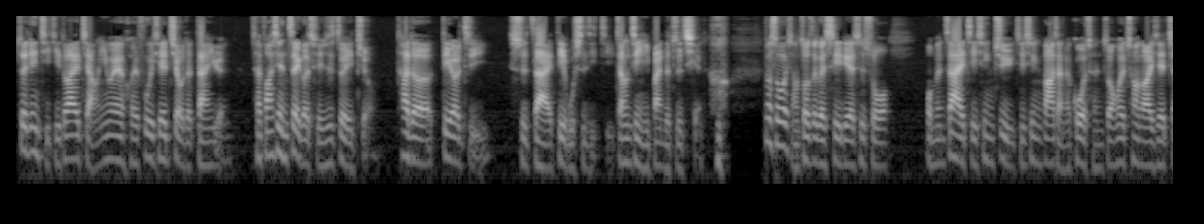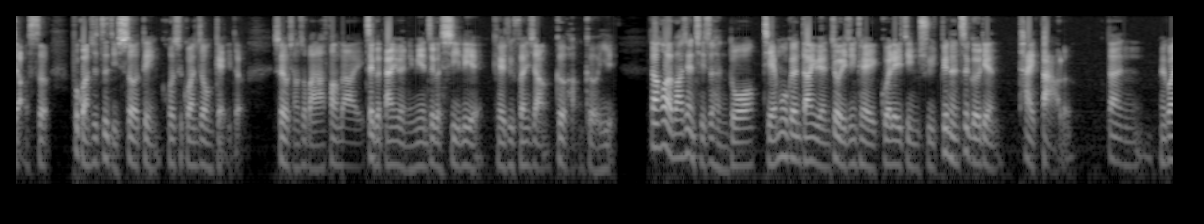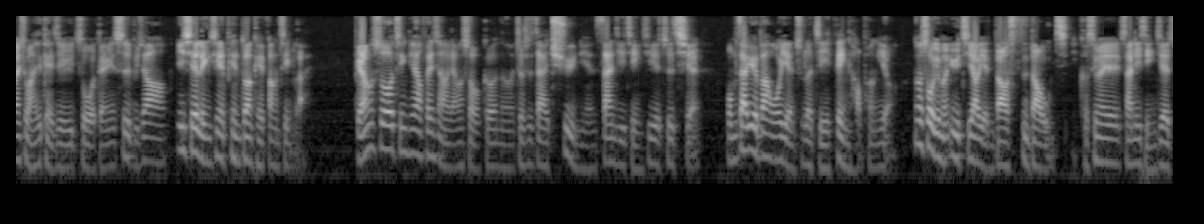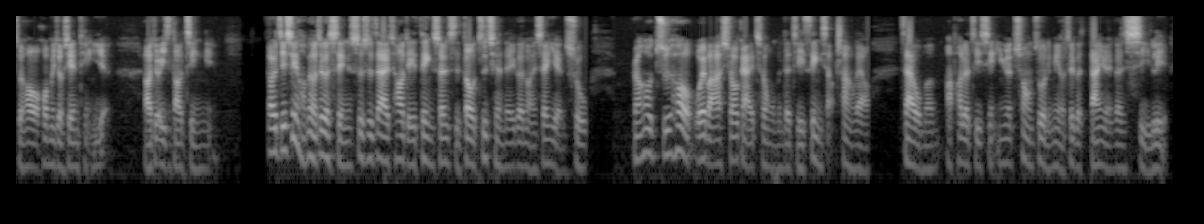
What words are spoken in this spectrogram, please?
最近几集都在讲，因为回复一些旧的单元，才发现这个其实是最久。它的第二集是在第五十几集，将近一半的之前。那时候我想做这个系列，是说我们在即兴剧、即兴发展的过程中，会创造一些角色，不管是自己设定或是观众给的。所以我想说，把它放在这个单元里面，这个系列可以去分享各行各业。但后来发现，其实很多节目跟单元就已经可以归类进去，变成这个有点太大了。但没关系，我还是可以继续做，等于是比较一些零星的片段可以放进来。比方说，今天要分享的两首歌呢，就是在去年三级警戒之前，我们在乐班我演出了即兴好朋友。那时候原本预计要演到四到五集，可是因为三级警戒之后，后面就先停演，然后就一直到今年。而即兴好朋友这个形式是在超级 thin 生死斗之前的一个暖身演出，然后之后我也把它修改成我们的即兴小畅聊，在我们阿抛的即兴音乐创作里面有这个单元跟系列。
